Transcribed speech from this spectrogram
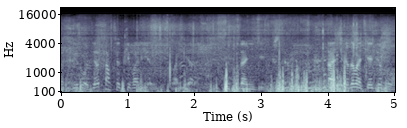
на природе. А там все-таки вольер, здесь вольер. Никуда не денешься. Танечка, давайте я держу.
